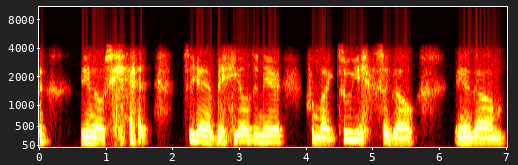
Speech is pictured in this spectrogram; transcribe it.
you know, she had she had videos in there from like two years ago, and um,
